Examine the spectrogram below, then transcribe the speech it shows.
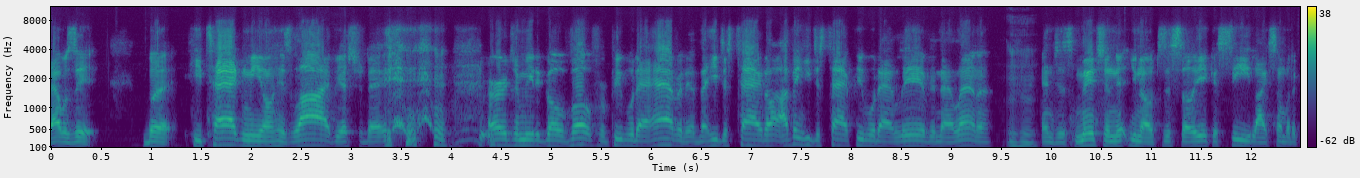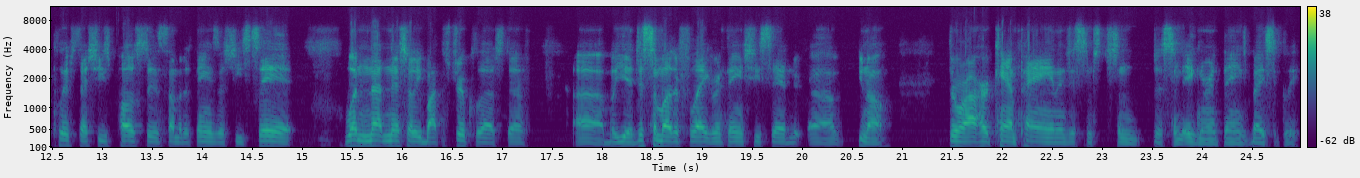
that was it. But he tagged me on his live yesterday, urging me to go vote for people that haven't. And that he just tagged. all I think he just tagged people that lived in Atlanta hmm and just mentioned it, you know, just so he could see like some of the clips that she's posted, some of the things that she said. wasn't not necessarily about the strip club stuff. Uh, but yeah, just some other flagrant things she said. Uh, you know, throughout her campaign and just some some just some ignorant things basically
